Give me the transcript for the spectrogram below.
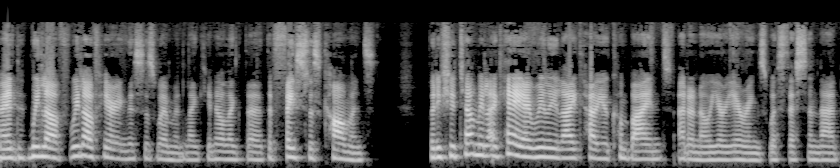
Right. We love, we love hearing this as women, like, you know, like the, the faceless comments. But if you tell me like, hey, I really like how you combined, I don't know, your earrings with this and that,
